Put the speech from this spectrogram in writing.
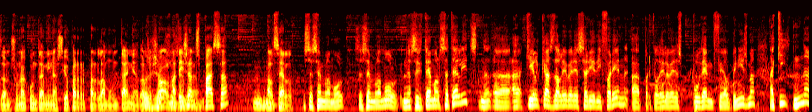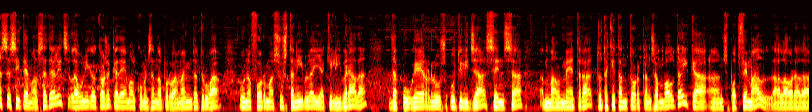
doncs una contaminació per, per la muntanya. Doncs Pues això, el mateix s'assembla. ens passa al cel. S'assembla molt, s'assembla molt. Necessitem els satèl·lits. eh, Aquí el cas de l'Everest seria diferent, eh, perquè a l'Everest podem fer alpinisme. Aquí necessitem els satèl·lits. L'única cosa que dèiem al començament del programa, hem de trobar una forma sostenible i equilibrada de poder-los utilitzar sense malmetre tot aquest entorn que ens envolta i que ens pot fer mal a l'hora de,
